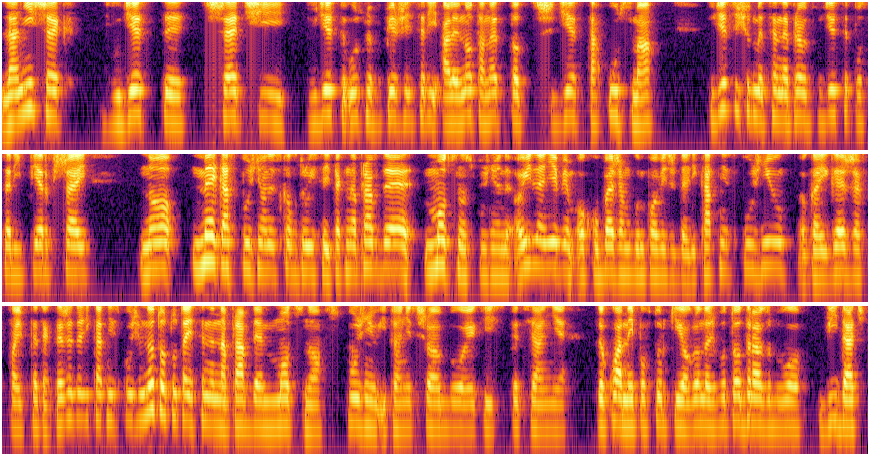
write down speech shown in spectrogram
Laniszek 23 28 po pierwszej serii, ale nota netto 38. 27 cenę prawie 20 po serii pierwszej. No, mega spóźniony skok drugiej serii, tak naprawdę mocno spóźniony. O ile nie wiem, o Huberze mógłbym powiedzieć, że delikatnie spóźnił, o Geigerze w kwalifikacjach też delikatnie spóźnił, no to tutaj cenę naprawdę mocno spóźnił i to nie trzeba było jakiejś specjalnie dokładnej powtórki oglądać, bo to od razu było widać.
